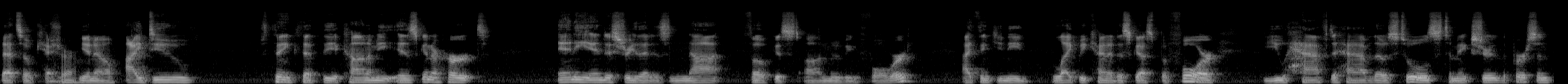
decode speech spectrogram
That's okay. Sure. You know, I do think that the economy is going to hurt any industry that is not focused on moving forward. I think you need, like we kind of discussed before, you have to have those tools to make sure the person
